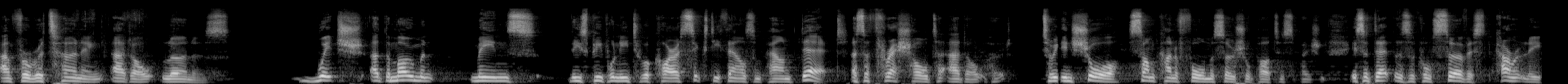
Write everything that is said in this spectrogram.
and for returning adult learners, which at the moment means these people need to acquire a £60,000 debt as a threshold to adulthood to ensure some kind of form of social participation. It's a debt that's, of course, serviced currently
